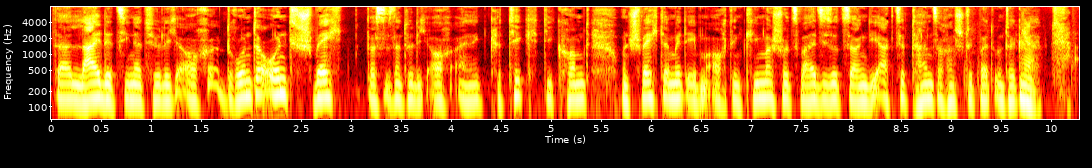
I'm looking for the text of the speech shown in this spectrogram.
da leidet sie natürlich auch drunter und schwächt das ist natürlich auch eine Kritik, die kommt und schwächt damit eben auch den Klimaschutz, weil sie sozusagen die Akzeptanz auch ein Stück weit untergräbt. Ja,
